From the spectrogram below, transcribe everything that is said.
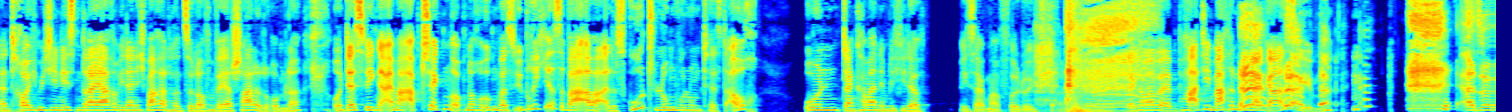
Dann traue ich mich die nächsten drei Jahre wieder nicht Marathon zu laufen, wäre ja schade drum, ne? Und deswegen einmal abchecken, ob noch irgendwas übrig ist, war aber alles gut, Lungenvolumentest auch. Und dann kann man nämlich wieder, ich sag mal, voll durchstarten. dann kann man beim Party machen wieder Gas geben. Also,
